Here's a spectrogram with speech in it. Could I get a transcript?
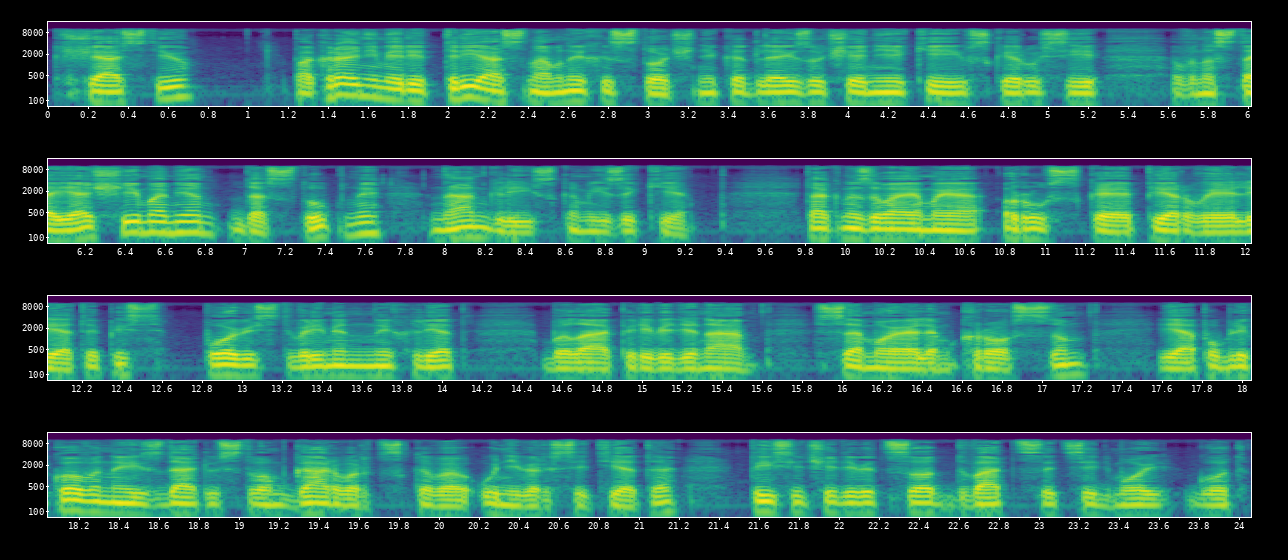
К счастью, по крайней мере, три основных источника для изучения Киевской Руси в настоящий момент доступны на английском языке. Так называемая «русская первая летопись» «Повесть временных лет» была переведена Самуэлем Кроссом и опубликована издательством Гарвардского университета 1927 год.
